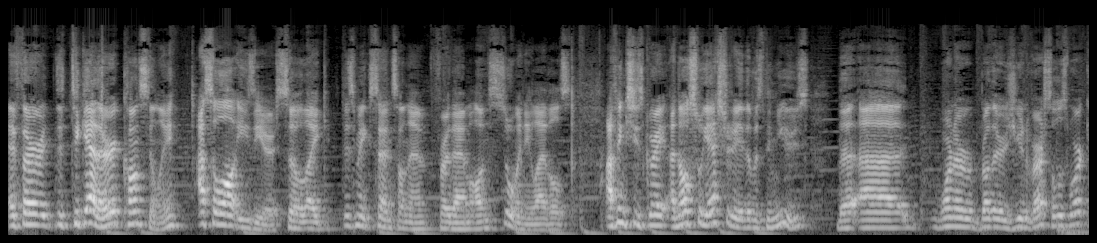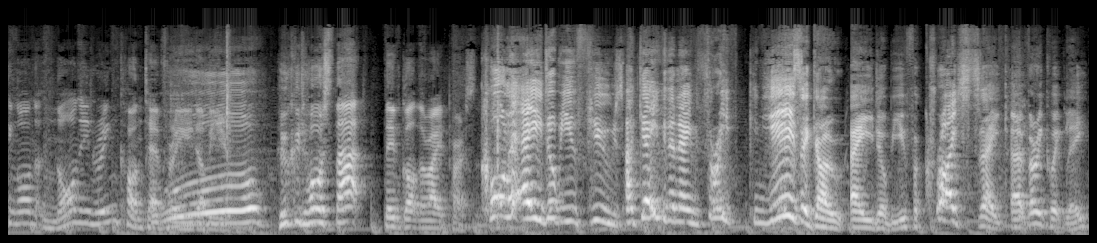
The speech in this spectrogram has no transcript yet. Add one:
If they're together constantly, that's a lot easier. So like this makes sense on them for them on so many levels. I think she's great. And also yesterday there was the news that uh, Warner Brothers Universal is working on non-in-ring content for AEW. Who could host that? They've got the right person. Call it AW Fuse. I gave you the name three fucking years ago. AW, for Christ's sake. Uh, very quickly,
